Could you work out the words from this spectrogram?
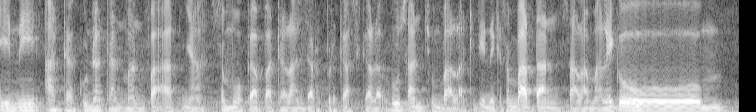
ini ada guna dan manfaatnya. Semoga pada lancar berkah segala urusan. Jumpa lagi di kesempatan. Assalamualaikum.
